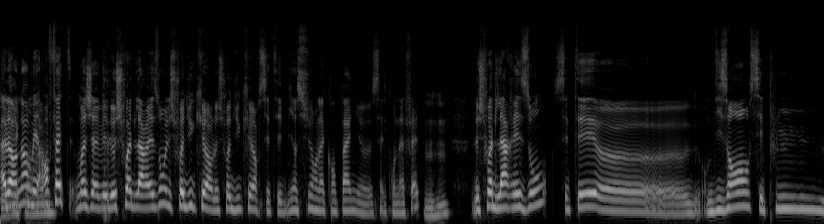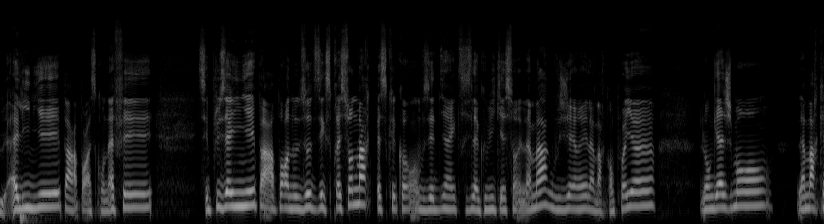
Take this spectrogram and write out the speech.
alors non, mais en fait, moi j'avais le choix de la raison et le choix du cœur. Le choix du cœur, c'était bien sûr la campagne, celle qu'on a faite. Mhm. Le choix de la raison, c'était en me disant c'est plus aligné par rapport à ce qu'on a fait c'est plus aligné par rapport à nos autres expressions de marque. Parce que quand vous êtes directrice de la communication et de la marque, vous gérez la marque employeur, l'engagement, la marque,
